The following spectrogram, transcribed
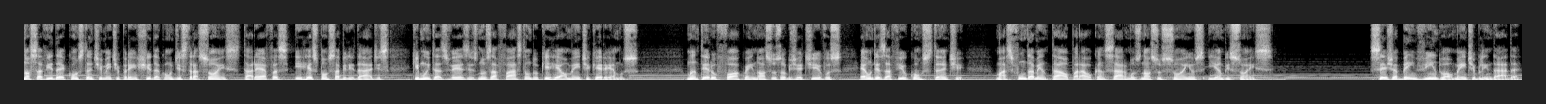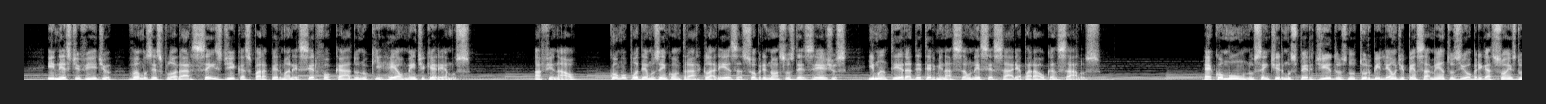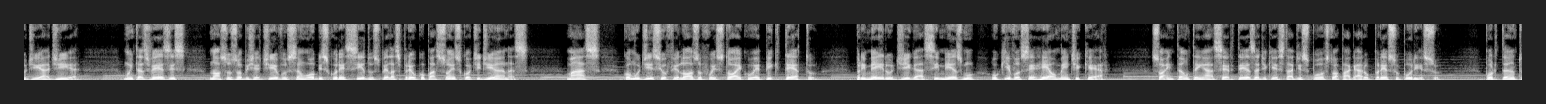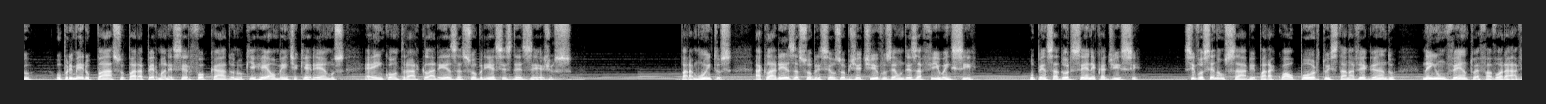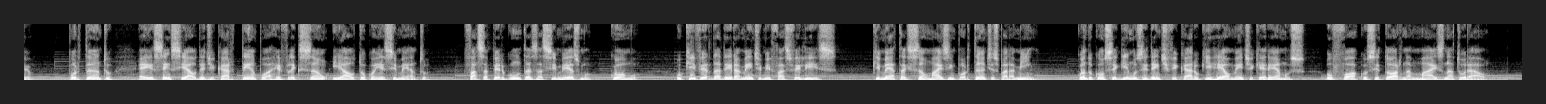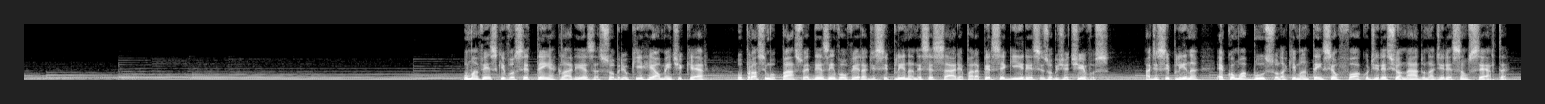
Nossa vida é constantemente preenchida com distrações, tarefas e responsabilidades que muitas vezes nos afastam do que realmente queremos. Manter o foco em nossos objetivos é um desafio constante, mas fundamental para alcançarmos nossos sonhos e ambições. Seja bem-vindo ao Mente Blindada, e neste vídeo vamos explorar seis dicas para permanecer focado no que realmente queremos. Afinal, como podemos encontrar clareza sobre nossos desejos e manter a determinação necessária para alcançá-los? É comum nos sentirmos perdidos no turbilhão de pensamentos e obrigações do dia a dia. Muitas vezes, nossos objetivos são obscurecidos pelas preocupações cotidianas. Mas, como disse o filósofo estoico Epicteto, primeiro diga a si mesmo o que você realmente quer. Só então tenha a certeza de que está disposto a pagar o preço por isso. Portanto, o primeiro passo para permanecer focado no que realmente queremos é encontrar clareza sobre esses desejos. Para muitos, a clareza sobre seus objetivos é um desafio em si. O pensador Sêneca disse: Se você não sabe para qual porto está navegando, nenhum vento é favorável. Portanto, é essencial dedicar tempo à reflexão e autoconhecimento. Faça perguntas a si mesmo, como: O que verdadeiramente me faz feliz? Que metas são mais importantes para mim? Quando conseguimos identificar o que realmente queremos, o foco se torna mais natural. Uma vez que você tenha clareza sobre o que realmente quer, o próximo passo é desenvolver a disciplina necessária para perseguir esses objetivos. A disciplina é como a bússola que mantém seu foco direcionado na direção certa.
